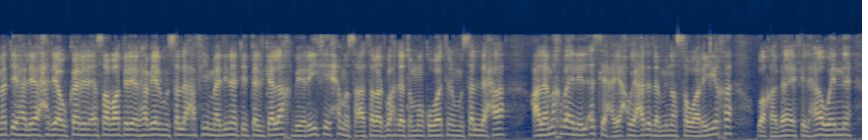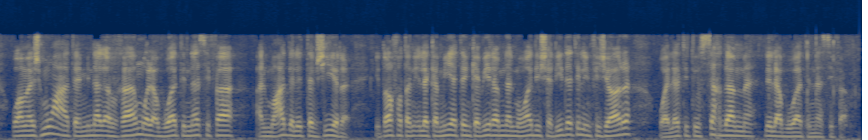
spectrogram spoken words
مهمتها لأحد أوكار العصابات الإرهابية المسلحة في مدينة تلكلخ بريف حمص عثرت وحدة من قواتنا المسلحة على مخبأ للأسلحة يحوي عددا من الصواريخ وقذائف الهاون ومجموعة من الألغام والعبوات الناسفة المعدة للتفجير إضافة إلى كمية كبيرة من المواد شديدة الانفجار والتي تستخدم للعبوات الناسفة.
